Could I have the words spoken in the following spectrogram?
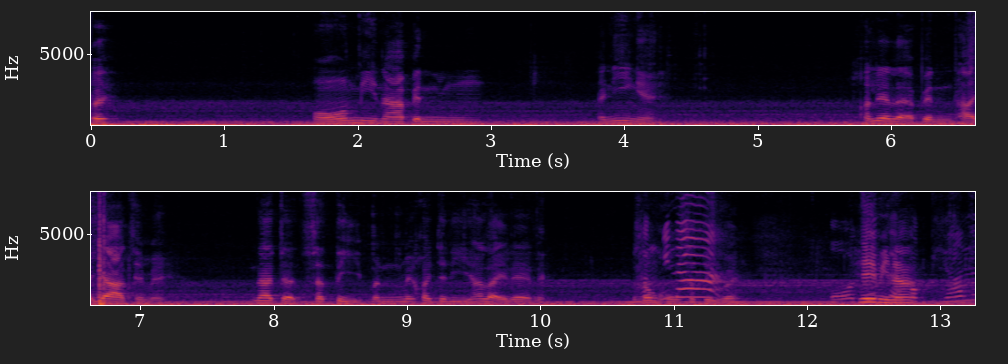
เอ้ย อ๋อ มีนาเป็นไอ้นี่ไง เขาเรียกอะไร เป็นทายาทใช่ไหม น่าจะสติมันไม่ค่อยจะดีเท่าไหร่แน่เลย มันต้องคุมสติไว้ 어제 혜민아. 내가 미안해.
